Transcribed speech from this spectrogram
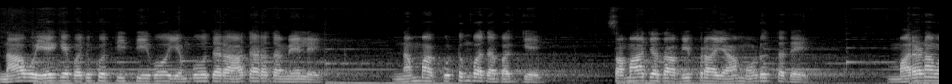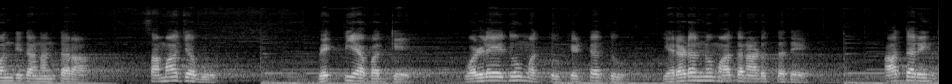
ನಾವು ಹೇಗೆ ಬದುಕುತ್ತಿದ್ದೀವೋ ಎಂಬುದರ ಆಧಾರದ ಮೇಲೆ ನಮ್ಮ ಕುಟುಂಬದ ಬಗ್ಗೆ ಸಮಾಜದ ಅಭಿಪ್ರಾಯ ಮೂಡುತ್ತದೆ. ಮರಣ ಹೊಂದಿದ ನಂತರ ಸಮಾಜವು ವ್ಯಕ್ತಿಯ ಬಗ್ಗೆ ಒಳ್ಳೆಯದು ಮತ್ತು ಕೆಟ್ಟದ್ದು ಎರಡನ್ನೂ ಮಾತನಾಡುತ್ತದೆ. ಆದ್ದರಿಂದ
